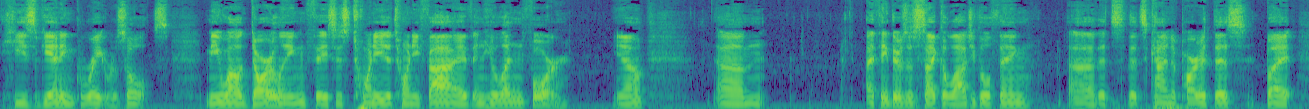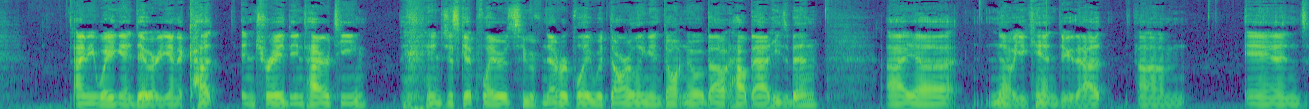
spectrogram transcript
he's getting great results. Meanwhile, Darling faces 20 to 25 and he'll let in four. You know, um, I think there's a psychological thing uh, that's that's kind of part of this. But I mean, what are you going to do? Are you going to cut and trade the entire team and just get players who have never played with Darling and don't know about how bad he's been? I uh, no, you can't do that. Um, and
